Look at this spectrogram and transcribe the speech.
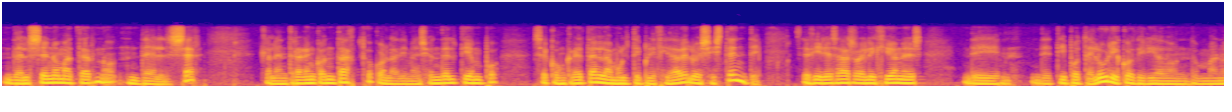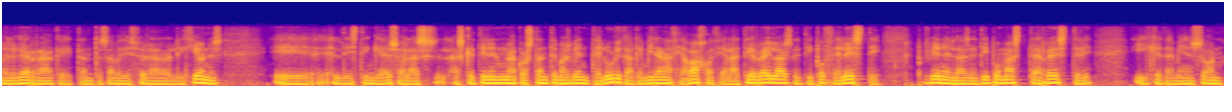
del seno materno del ser, que al entrar en contacto con la dimensión del tiempo se concreta en la multiplicidad de lo existente. Es decir, esas religiones de, tipo telúrico, diría don, Manuel Guerra, que tanto sabe de historia de las religiones, eh, él distingue eso, las, las que tienen una constante más bien telúrica, que miran hacia abajo, hacia la Tierra, y las de tipo celeste. Pues vienen las de tipo más terrestre y que también son,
